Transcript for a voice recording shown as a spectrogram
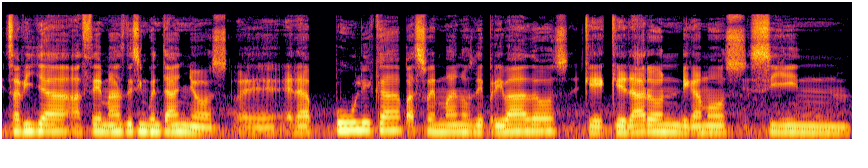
Esa villa hace más de 50 años eh, era pública, pasó en manos de privados que quedaron, digamos, sin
